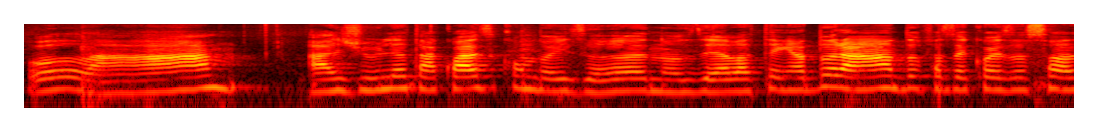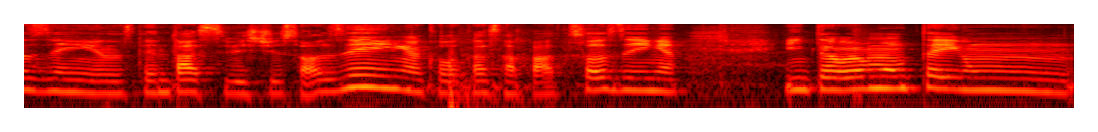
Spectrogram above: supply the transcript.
Olá! A Júlia tá quase com dois anos e ela tem adorado fazer coisas sozinha, tentar se vestir sozinha, colocar sapato sozinha. Então eu montei um,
